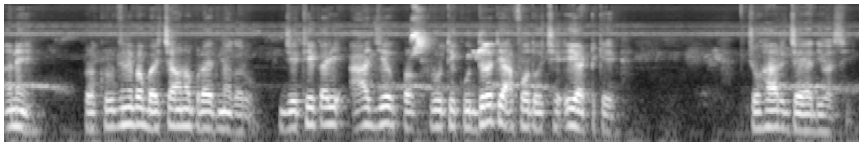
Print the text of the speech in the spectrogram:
અને પ્રકૃતિને પણ બચાવવાનો પ્રયત્ન કરો. જેથી કરી આ જે પ્રકૃતિ કુદરતી આફતો છે એ અટકે. જોહાર, જય આદિવાસી.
